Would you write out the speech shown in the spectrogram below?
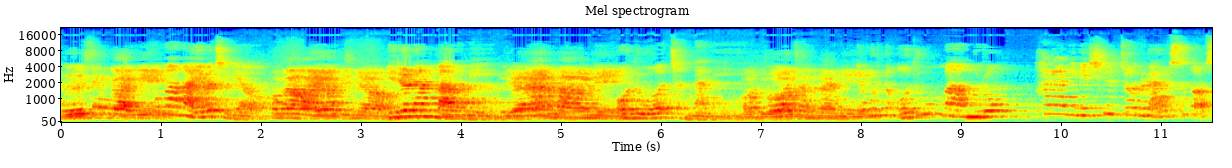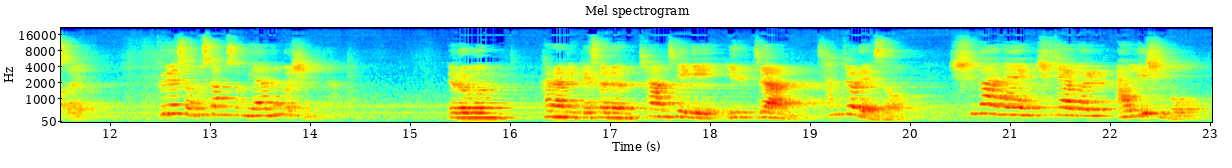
그 생각이 호망하여지며 허망하여지며 미련한 마음이 미련한 마음이 어두워졌나니. 어두워졌나니. 우리는 어두운 마음으로 하나님의 실존을 알 수가 없어요. 그래서 우상 숭배하는 것입니다. 여러분 하나님께서는 창세기 1장 3절에서 시간의 시작을 알리시고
